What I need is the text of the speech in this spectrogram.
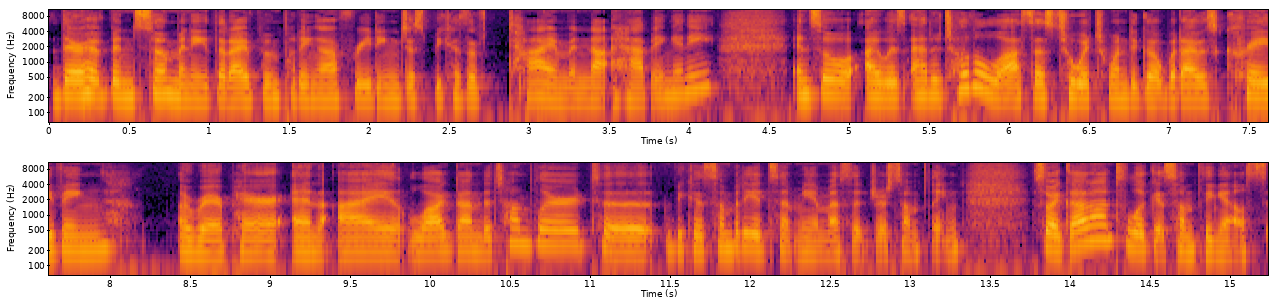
there have been so many that I've been putting off reading just because of time and not having any. And so I was at a total loss as to which one to go, but I was craving a rare pair and I logged on to Tumblr to because somebody had sent me a message or something. So I got on to look at something else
